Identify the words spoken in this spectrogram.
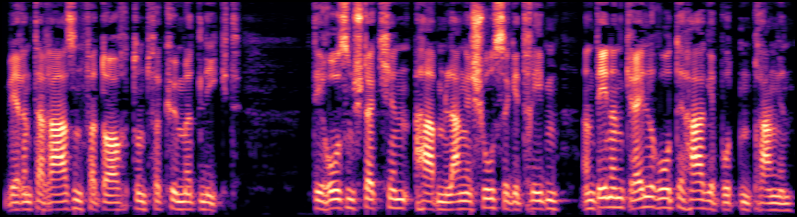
während der Rasen verdorrt und verkümmert liegt. Die Rosenstöckchen haben lange Schoße getrieben, an denen grellrote Hagebutten prangen.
